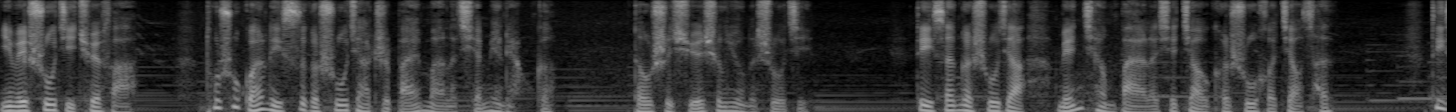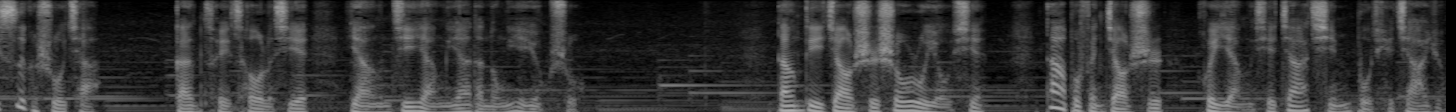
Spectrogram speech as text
因为书籍缺乏，图书馆里四个书架只摆满了前面两个，都是学生用的书籍。第三个书架勉强摆了些教科书和教餐，第四个书架干脆凑了些养鸡养鸭的农业用书。当地教师收入有限，大部分教师会养些家禽补贴家用。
